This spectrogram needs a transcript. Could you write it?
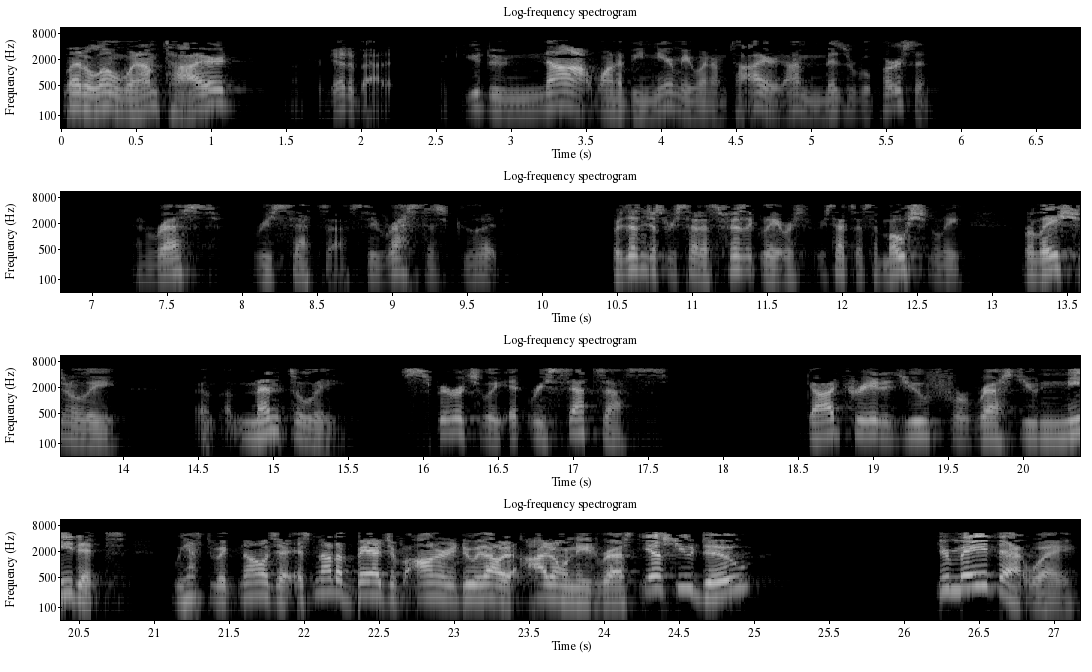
let alone when I'm tired. Forget about it. Like, you do not want to be near me when I'm tired. I'm a miserable person. And rest resets us. See, rest is good. But it doesn't just reset us physically, it resets us emotionally, relationally, um, mentally, spiritually. It resets us. God created you for rest. You need it. We have to acknowledge that. It's not a badge of honor to do without it. I don't need rest. Yes, you do. You're made that way.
